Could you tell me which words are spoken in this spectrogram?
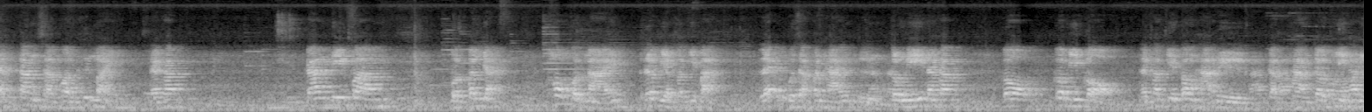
จัดตั้งสากลขึ้นใหม่นะครับ การตีความ บทบัญญัติข้อกฎหมายระเบียบปฏิบัติ และอุปสรรคปัญหาอื่นๆ ตรงนี้นะครับ ก็ก็มีกรอบนะครับที่ต้องหารือกับทางเจ้าที่ท่าน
